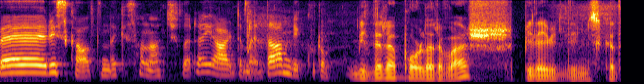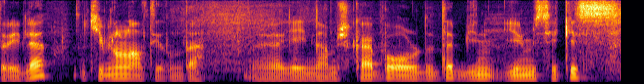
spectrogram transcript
ve risk altındaki sanatçılara yardım eden bir kurum. Bir de raporları var bilebildiğimiz kadarıyla. 2016 yılında e, yayınlanmış galiba. Orada da 1028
